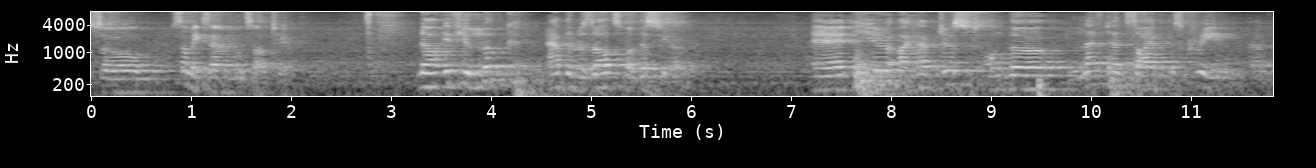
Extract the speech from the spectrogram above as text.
So some examples out here. Now if you look at the results for this year, and here I have just on the left hand side of the screen, and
